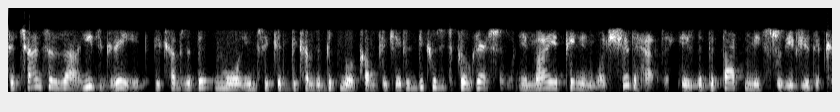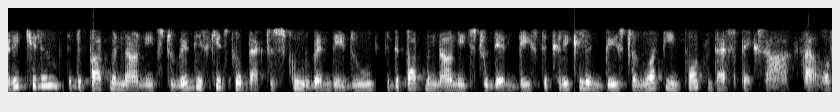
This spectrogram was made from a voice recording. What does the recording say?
the chances are each grade becomes a bit more intricate, becomes a bit more complicated because it's progression. In my opinion, what should happen is the department needs to review the curriculum. The department now needs to, when these kids go back to school, when they do, the department now needs to then base the curriculum based on what the important aspects are. Uh, of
